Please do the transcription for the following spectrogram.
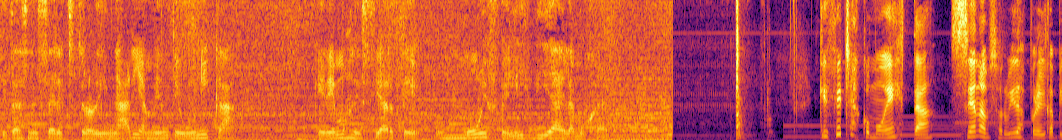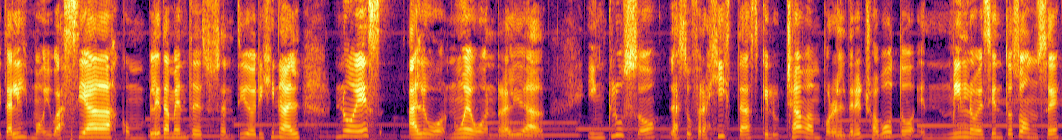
que te hacen ser extraordinariamente única, queremos desearte un muy feliz Día de la Mujer. Que fechas como esta sean absorbidas por el capitalismo y vaciadas completamente de su sentido original no es algo nuevo en realidad. Incluso las sufragistas que luchaban por el derecho a voto en 1911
